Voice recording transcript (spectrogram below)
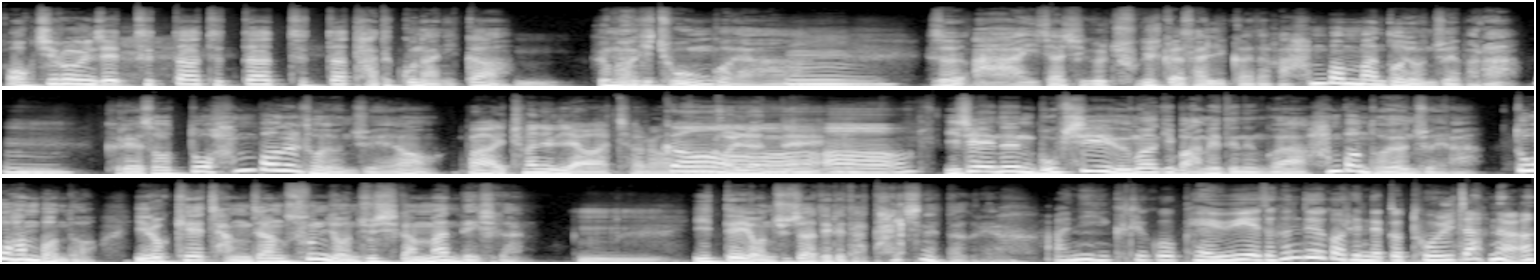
억지로 이제 듣다 듣다 듣다 다 듣고 나니까 음. 음악이 좋은 거야. 음, 그래서 아 이 자식을 죽일까 살릴까 하다가 한 번만 더 연주해 봐라. 음. 그래서 또 한 번을 더 연주해요. 봐, 천일 야화처럼 어, 걸렸네. 어. 이제는 몹시 음악이 마음에 드는 거야. 한 번 더 연주해라. 또 한 번 더. 이렇게 장장 순 연주 시간만 4시간. 음. 이때 연주자들이 다 탈진했다 그래요. 아니 그리고 배 위에서 흔들거리는데 또 돌잖아.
